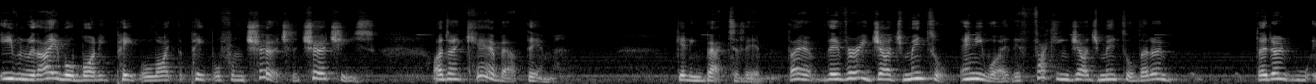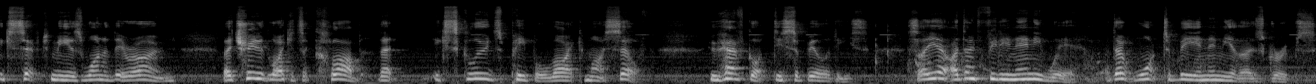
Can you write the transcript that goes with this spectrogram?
even with able-bodied people like the people from church, the churchies. I don't care about them. Getting back to them. They they're very judgmental anyway. They're fucking judgmental. They don't they don't accept me as one of their own. They treat it like it's a club that excludes people like myself who have got disabilities. So yeah, I don't fit in anywhere. I don't want to be in any of those groups.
